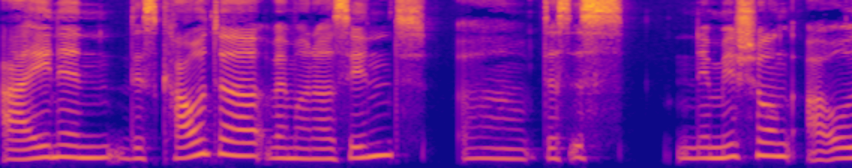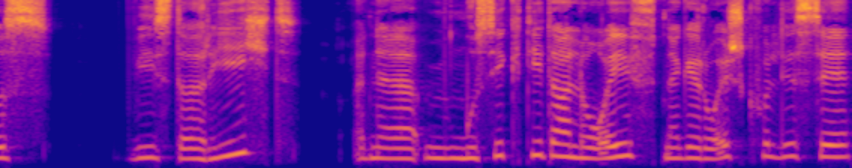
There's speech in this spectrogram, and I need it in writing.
einen Discounter, wenn wir da sind. Äh, das ist eine Mischung aus, wie es da riecht, eine Musik, die da läuft, eine Geräuschkulisse,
